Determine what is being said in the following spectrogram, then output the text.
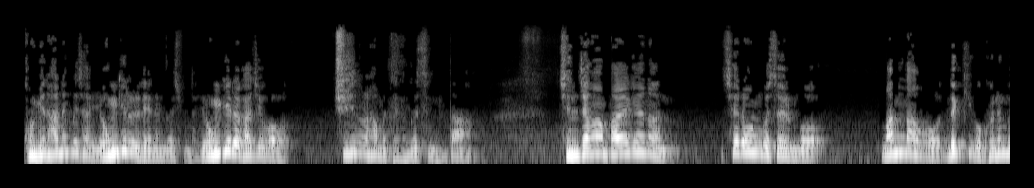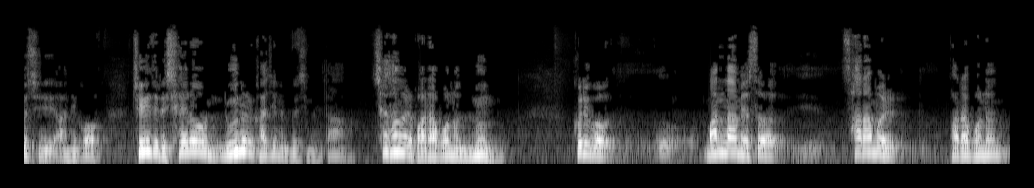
고민하는 것이 아니라 용기를 내는 것입니다. 용기를 가지고 추진을 하면 되는 것입니다. 진정한 발견은 새로운 것을 뭐 만나고 느끼고 그런 것이 아니고 저희들이 새로운 눈을 가지는 것입니다. 세상을 바라보는 눈. 그리고 만남에서 사람을 바라보는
